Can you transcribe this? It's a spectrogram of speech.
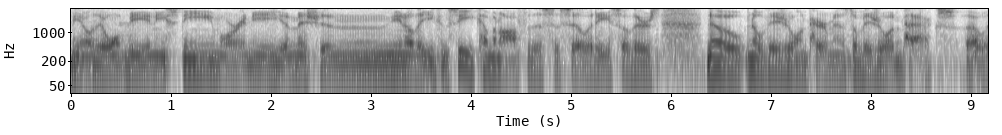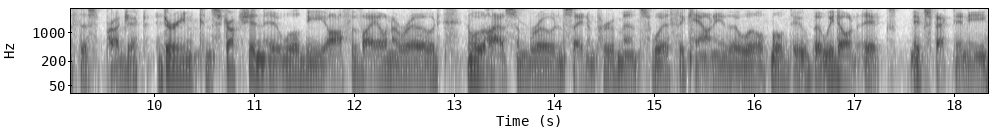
you know there won't be any steam or any emission you know that you can see coming off of this facility. So there's no no visual impairments, no visual impacts uh, with this project. During construction, it will be off of Iona Road, and we'll have some road and site improvements with the county that we'll we'll do. But we don't ex expect any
